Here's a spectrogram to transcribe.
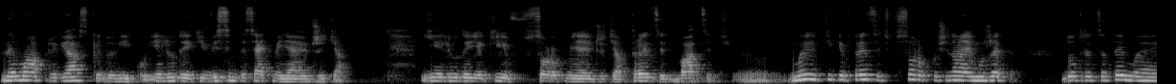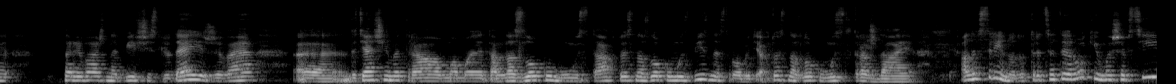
Нема прив'язки до віку. Є люди, які в 80 міняють життя. Є люди, які в 40 міняють життя, в 30, 20. Е, Ми тільки в 30, в 40 починаємо жити. До 30 ми переважна більшість людей живе дитячими травмами, там на зло комусь. Так? Хтось на зло комусь бізнес робить, а хтось на зло комусь страждає. Але все рівно до 30 років ми ще всі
